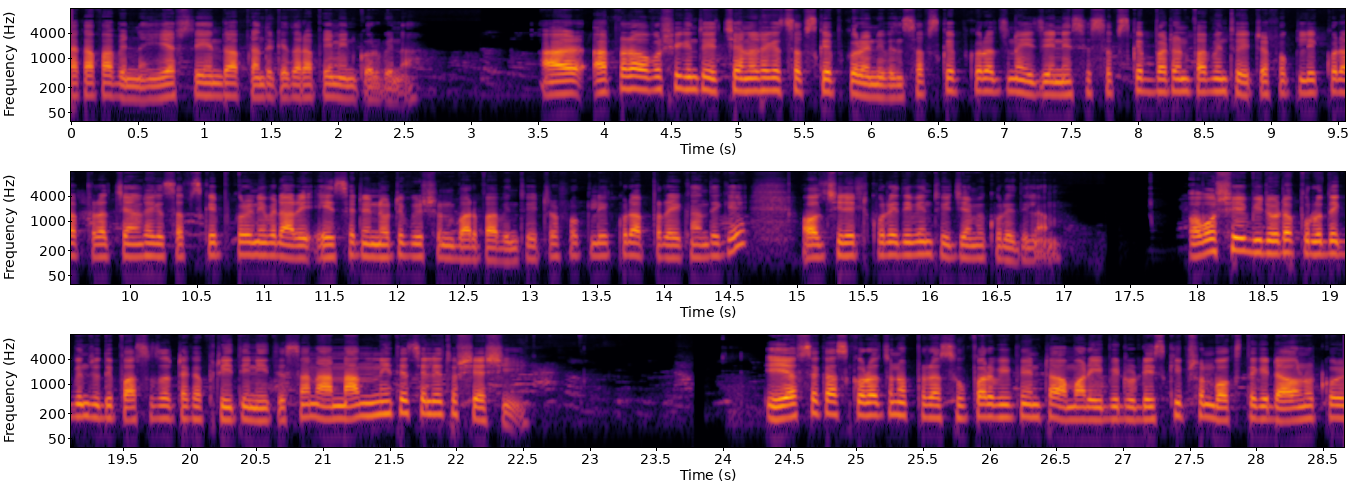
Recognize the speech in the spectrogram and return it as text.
টাকা পাবেন না। ইএফ থেকে কিন্তু আপনাদেরকে তারা পেমেন্ট করবে না। আর আপনারা অবশ্যই কিন্তু এই চ্যানেলটাকে সাবস্ক্রাইব করে নেবেন। সাবস্ক্রাইব করার জন্য এই যে নিচে সাবস্ক্রাইব বাটন পাবেন, তো এটার উপর ক্লিক করে আপনারা চ্যানেলটাকে সাবস্ক্রাইব করে নেবেন আর এই সাইডে নোটিফিকেশন বার পাবেন। তো এটার উপর ক্লিক করে আপনারা এখান থেকে অল সিলেক্ট করে দেবেন, তো এই যে আমি করে দিলাম। অবশ্যই ভিডিওটা পুরো দেখবেন। যদি পাঁচ হাজার টাকা ফ্রিতে নিতে চান, আর না নিতে চাইলে তো শেষই। এই অ্যাপসে কাজ করার জন্য আপনারা সুপার ভিপিএনটা আমার এই ভিডিও ডিসক্রিপশন বক্স থেকে ডাউনলোড করে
